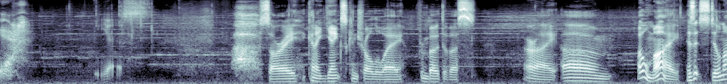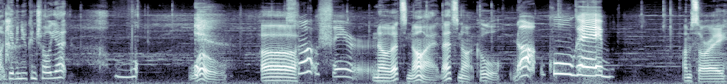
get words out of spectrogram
Yeah. Yes. Sorry, it kind of yanks control away from both of us. Alright, um... Oh my! Is it still not giving you control yet? Whoa. Uh... it's not fair. No, that's not. That's not cool. Not cool game. I'm sorry.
